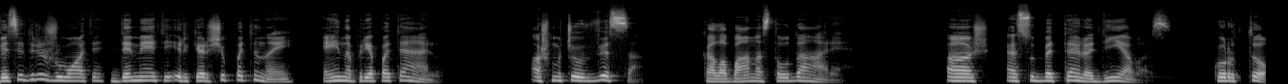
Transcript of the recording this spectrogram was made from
visi dryžuoti, dėmėti ir kerši patinai eina prie patelių. Aš mačiau visą, ką Labanas tau darė. Aš esu Betelio dievas, kur tu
